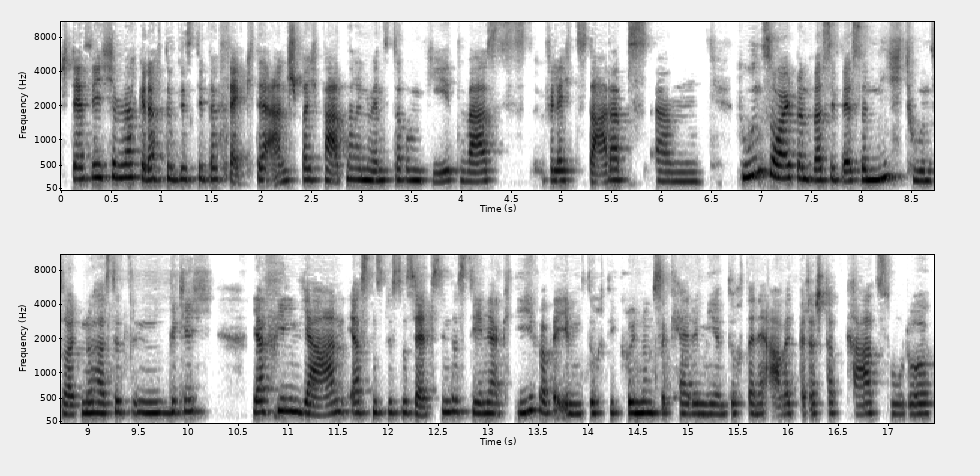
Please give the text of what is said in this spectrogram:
Steffi, ich habe mir auch gedacht, du bist die perfekte Ansprechpartnerin, wenn es darum geht, was vielleicht Startups ähm, tun sollten und was sie besser nicht tun sollten. Du hast jetzt in wirklich ja, vielen Jahren, erstens bist du selbst in der Szene aktiv, aber eben durch die Gründungsakademie und durch deine Arbeit bei der Stadt Graz, wo du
